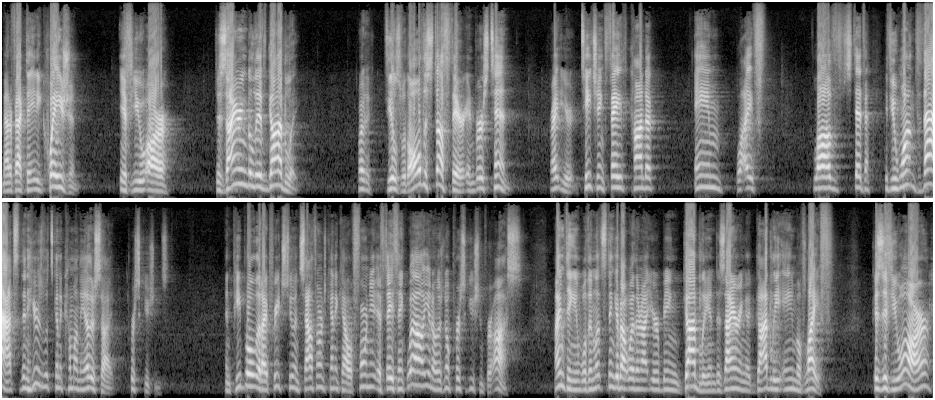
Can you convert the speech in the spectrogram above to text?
Matter of fact, the equation, if you are desiring to live godly, well, it deals with all the stuff there in verse 10, right? Your teaching, faith, conduct, aim, life, love, steadfast. If you want that, then here's what's going to come on the other side persecutions. And people that I preach to in South Orange County, California, if they think, well, you know, there's no persecution for us, I'm thinking, well, then let's think about whether or not you're being godly and desiring a godly aim of life. Because if you are,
